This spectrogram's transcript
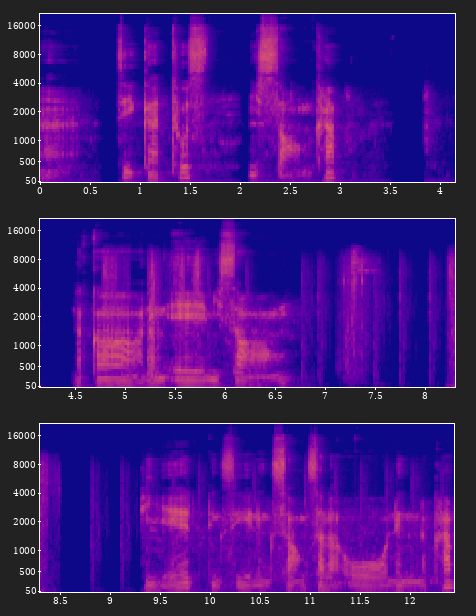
อ่าซิกาทุสมีสองครับ แล้วก็น้องเอมีสอง PS หนึ่งสี่หนึ่งสองสระโอหนึ่งนะครับ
